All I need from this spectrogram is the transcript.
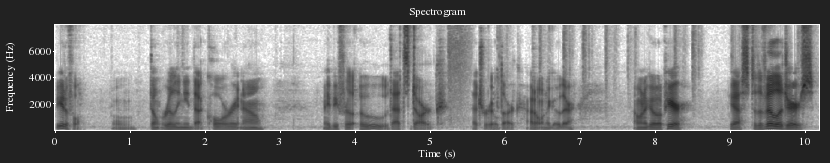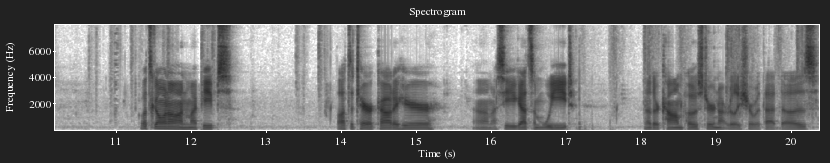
Beautiful. Don't really need that coal right now. Maybe for the... Ooh, that's dark. That's real dark. I don't want to go there. I want to go up here. Yes, to the villagers. What's going on, my peeps? Lots of terracotta here. Um, I see you got some wheat. Another composter, not really sure what that does.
